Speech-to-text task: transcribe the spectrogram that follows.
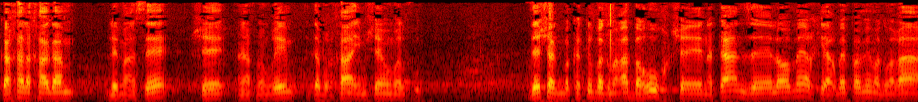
כך הלכה גם למעשה שאנחנו אומרים את הברכה עם שם ומלכות. זה שכתוב בגמרא ברוך שנתן, זה לא אומר, כי הרבה פעמים הגמרא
